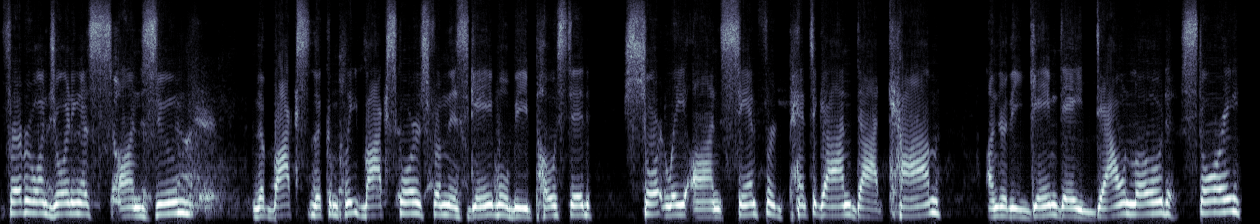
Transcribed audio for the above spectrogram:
for everyone joining us on Zoom, the box, the complete box scores from this game will be posted shortly on SanfordPentagon.com under the game day download story.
